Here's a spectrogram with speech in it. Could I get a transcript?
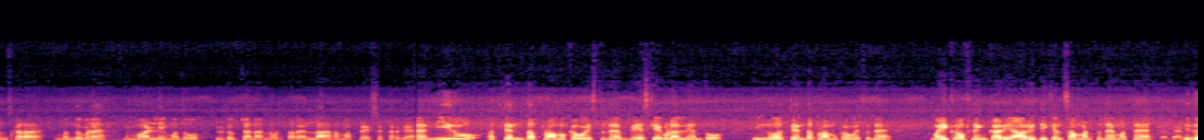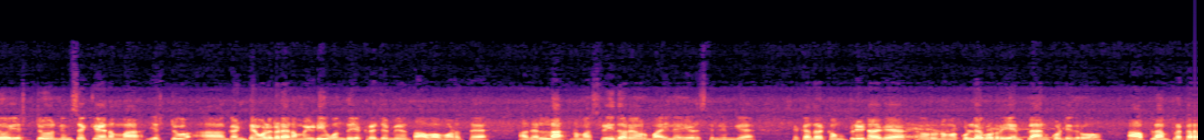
ನಮಸ್ಕಾರ. ಬಂಧುಗಳೇ ನಿಮ್ಮ ಹಳ್ಳಿ ಮಧು ಯೂಟ್ಯೂಬ್ ಚಾನಲ್ ನೋಡ್ತಾರೆ ಎಲ್ಲ ನಮ್ಮ ಪ್ರೇಕ್ಷಕರಿಗೆ. ನೀರು ಅತ್ಯಂತ ಪ್ರಾಮುಖ್ಯ ವಹಿಸ್ತದೆ ಬೇಸಿಗೆಗಳಲ್ಲಿ ಅಂತೂ ಇನ್ನೂ ಅತ್ಯಂತ ಪ್ರಾಮುಖ್ಯ ವಹಿಸ್ತದೆ. ಮೈಕ್ರೋ ಫ್ಲಿಂಕರ್ ಯಾವ ರೀತಿ ಕೆಲಸ ಮಾಡ್ತದೆ ಮತ್ತೆ ಇದು ಎಷ್ಟು ನಿಮಿಷಕ್ಕೆ ನಮ್ಮ, ಎಷ್ಟು ಗಂಟೆ ಒಳಗಡೆ ನಮ್ಮ ಇಡೀ ಒಂದು ಎಕರೆ ಜಮೀನು ತಾವ ಮಾಡುತ್ತೆ, ಅದೆಲ್ಲ ನಮ್ಮ ಶ್ರೀಧರ್ ಅವ್ರ ಬಾಯಿಲೆ ಹೇಳಿಸ್ತೀನಿ ನಿಮಗೆ. ಯಾಕಂದ್ರೆ ಕಂಪ್ಲೀಟ್ ಆಗಿ ಅವರು ನಮ್ಮ ಕುಳ್ಳೆಗೌಡರು ಏನು ಪ್ಲಾನ್ ಕೊಟ್ಟಿದ್ರು, ಆ ಪ್ಲಾನ್ ಪ್ರಕಾರ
